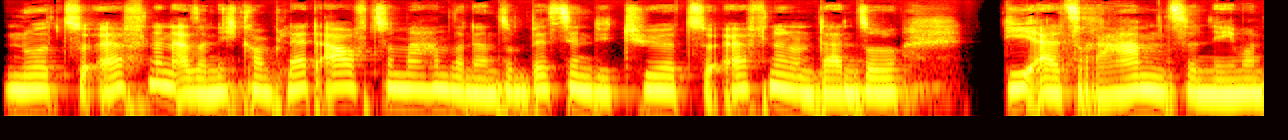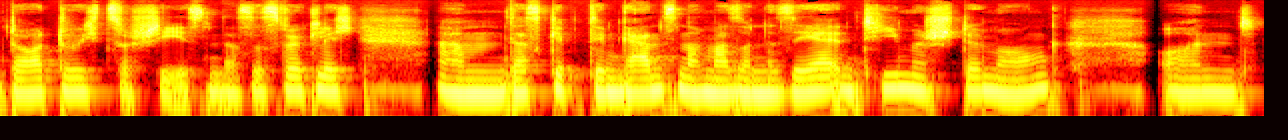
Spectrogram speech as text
nur zu öffnen, also nicht komplett aufzumachen, sondern so ein bisschen die Tür zu öffnen und dann so die als Rahmen zu nehmen und dort durchzuschießen. Das ist wirklich, ähm, das gibt dem Ganzen nochmal so eine sehr intime Stimmung und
